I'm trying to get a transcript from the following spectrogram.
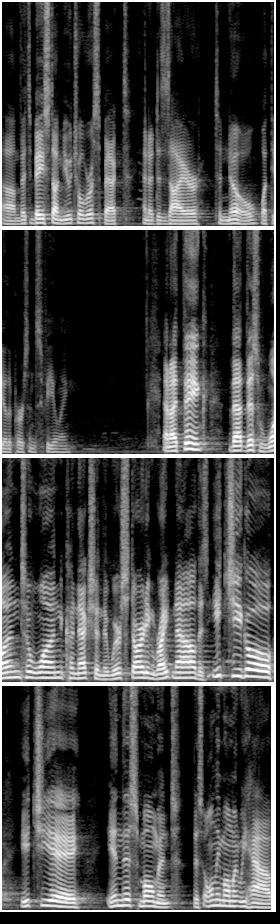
um, that's based on mutual respect and a desire to know what the other person's feeling. And I think that this one to one connection that we're starting right now, this ichigo, ichie, in this moment, this only moment we have,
